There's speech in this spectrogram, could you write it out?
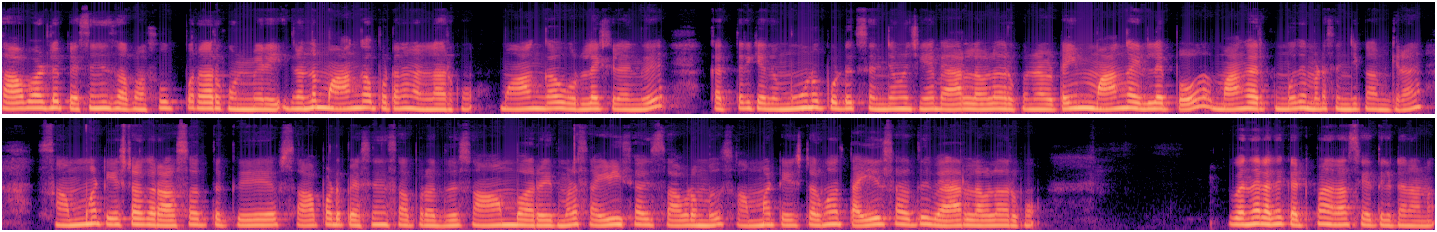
சாப்பாட்டில் பிசைஞ்சு சாப்பிடலாம். சூப்பராக இருக்கும் உண்மையிலே. இதில் வந்து மாங்காய் போட்டால் நல்லாயிருக்கும். மாங்காய் உருளைக்கிழங்கு கத்திரிக்காய் அதை மூணு போட்டு செஞ்சோம்னு வச்சுக்கோங்க வேறு லெவலாக இருக்கும். நான் டைம் மாங்காய் இல்லை இப்போது மாங்காய் இருக்கும்போது மட்டும் செஞ்சு காமிக்கிறேன். செம்ம டேஸ்ட்டாக இருக்கும் ரசத்துக்கு. சாப்பாடு பிசைஞ்சு சாப்பிட்றது சாம்பார் இது மாதிரி சாப்பிடும் சாப்பிடும்போது செம்ம டேஸ்ட்டாக இருக்கும். தயிர் சாதத்து வேறு லெவலாக இருக்கும். இப்போ வந்து எல்லாத்தையும் கட் பண்ணலாம் சேர்த்துக்கிட்டேன் நான்.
